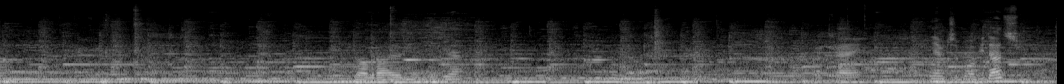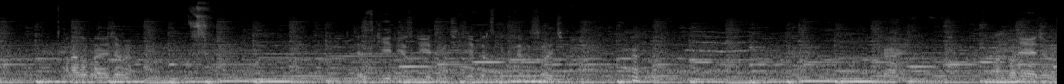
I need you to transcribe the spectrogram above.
Mm. Dobra, jedno, drugie. Okej. Nie wiem, czy było widać, ale dobra, jedziemy. Jest git, jest git. Macie dwie perspektywy, słuchajcie. nie jedziemy.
